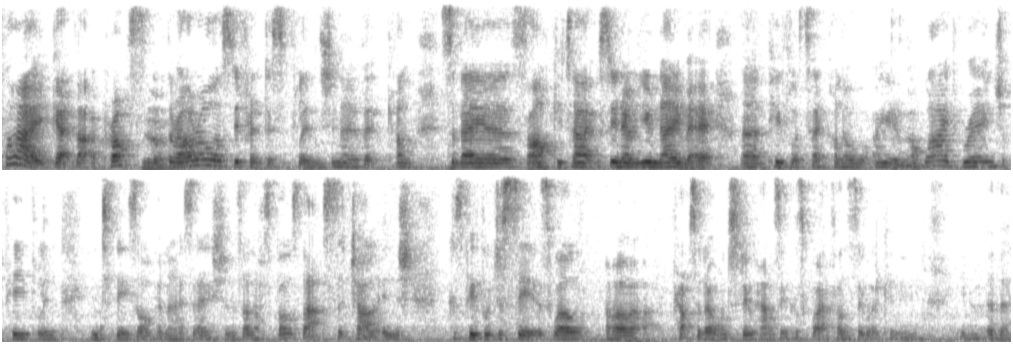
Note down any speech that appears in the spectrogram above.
quite get that across. Yeah. That there are all those different disciplines, you know, that can surveyors, architects, you know, you name it. Uh, people take on a, a, you know, a wide range of people in, into these organisations, and I suppose that's the challenge because people just see it as well. Oh, perhaps I don't want to do housing because quite fancy working in you know other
